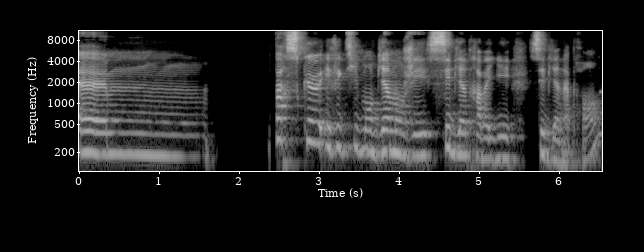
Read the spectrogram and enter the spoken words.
Euh, parce que effectivement, bien manger, c'est bien travailler, c'est bien apprendre.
